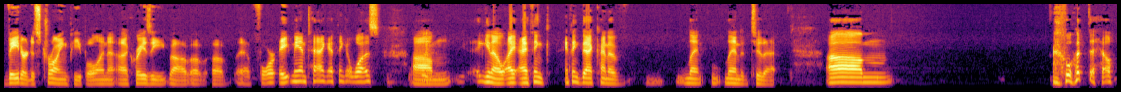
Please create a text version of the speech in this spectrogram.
Vader destroying people and a, a crazy uh, uh, uh, uh, four eight man tag, I think it was. Um, you know, I, I think I think that kind of land, landed to that. Um, what the hell?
